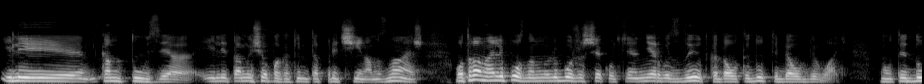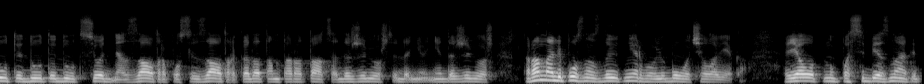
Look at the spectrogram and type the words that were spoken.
или контузия, или там еще по каким-то причинам, знаешь. Вот рано или поздно, ну любой же человек, у тебя нервы сдают, когда вот идут тебя убивать. Ну вот идут, идут, идут, сегодня, завтра, послезавтра, когда там та ротация, доживешь ты до нее, не доживешь. Рано или поздно сдают нервы у любого человека. Я вот ну, по себе знаю, ты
